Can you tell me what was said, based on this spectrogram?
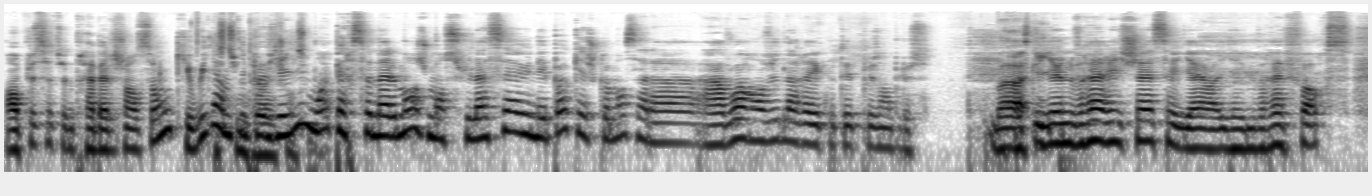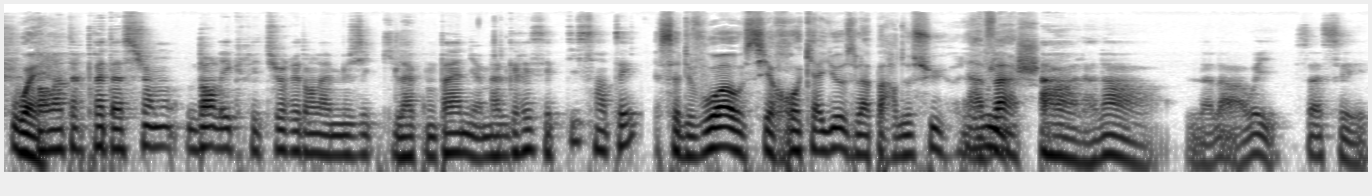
En plus, c'est une très belle chanson qui, oui, a un petit peu très belle vieilli. chanson. Moi, personnellement, je m'en suis lassé à une époque et je commence à, la, à avoir envie de la réécouter de plus en plus. Bah Parce qu'il y a une vraie richesse et il y a, il y a une vraie force ouais, dans l'interprétation, dans l'écriture et dans la musique qui l'accompagne, malgré ses petits synthés. cette voix aussi rocailleuse là par dessus, la Oui. vache. Ah là là, là là, oui, ça c'est.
